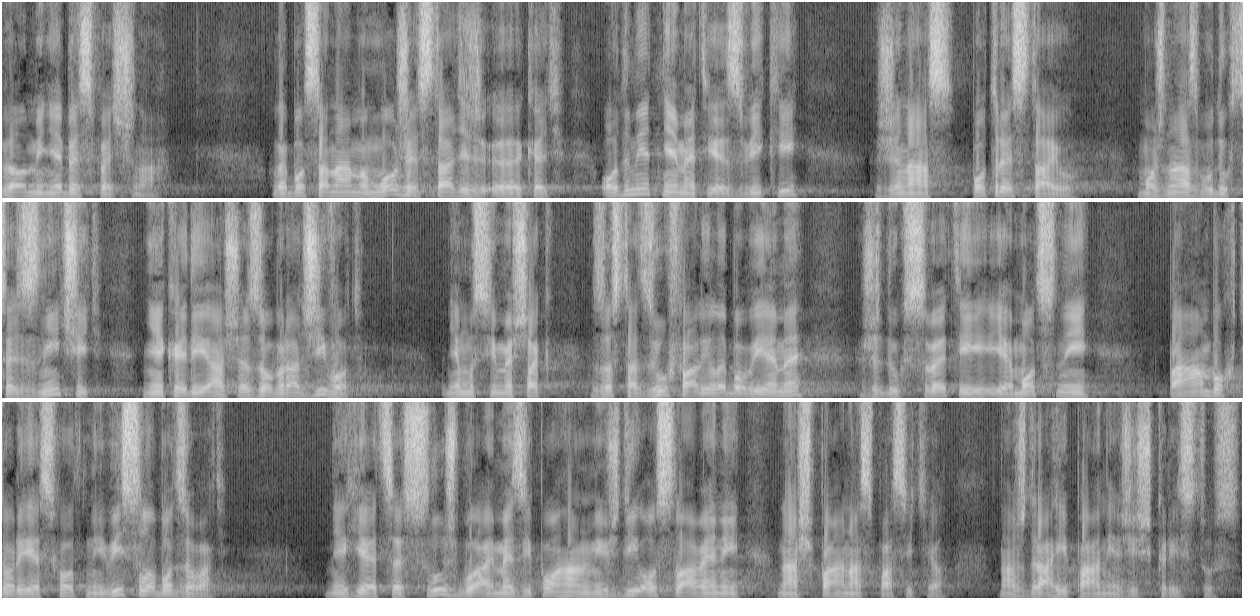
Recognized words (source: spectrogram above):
veľmi nebezpečná, lebo sa nám môže stať, e, keď odmietneme tie zvyky, že nás potrestajú, možno nás budú chcieť zničiť, niekedy až zobrať život. Nemusíme však zostať zúfali, lebo vieme, že Duch Svetý je mocný, Pán Boh, ktorý je schopný vyslobodzovať. Nech je cez službu aj medzi pohanmi vždy oslávený náš Pán a Spasiteľ, náš drahý Pán Ježiš Kristus.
